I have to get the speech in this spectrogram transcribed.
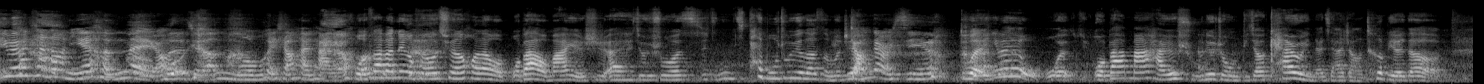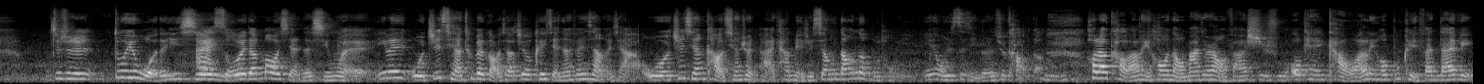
因为他看到你也很美，然后就觉得嗯，我不会伤害他的。我发完那个朋友圈，后来我我爸我妈也是，哎，就是说这太不注意了，怎么这样长？点心，对，因为我我爸妈还是属于那种比较 caring 的家长，特别的。就是对于我的一些所谓的冒险的行为，因为我之前特别搞笑，这个可以简单分享一下。我之前考潜水牌，他们也是相当的不同意，因为我是自己一个人去考的。后来考完了以后呢，我妈就让我发誓说，OK，考完了以后不可以翻 diving，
